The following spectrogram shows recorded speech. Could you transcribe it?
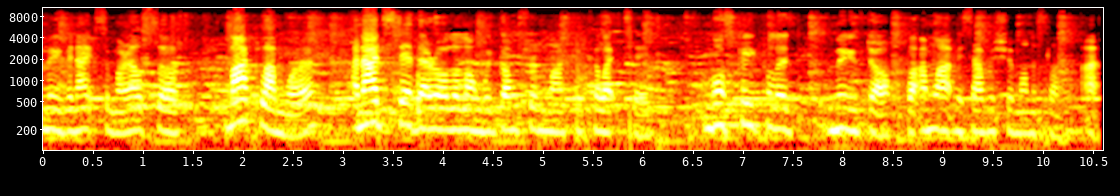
moving out somewhere else. So my plan were, and I'd stayed there all along. We'd gone from like a collective. Most people had moved off, but I'm like Miss Havisham, honestly. I,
